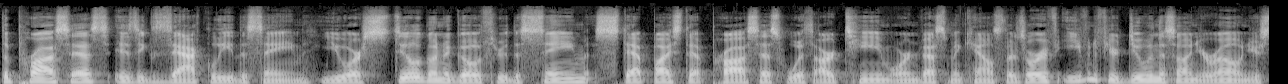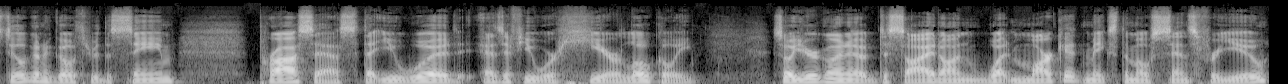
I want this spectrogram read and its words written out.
the process is exactly the same. You are still going to go through the same step by step process with our team or investment counselors, or if even if you're doing this on your own, you're still going to go through the same process that you would as if you were here locally. So you're going to decide on what market makes the most sense for you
